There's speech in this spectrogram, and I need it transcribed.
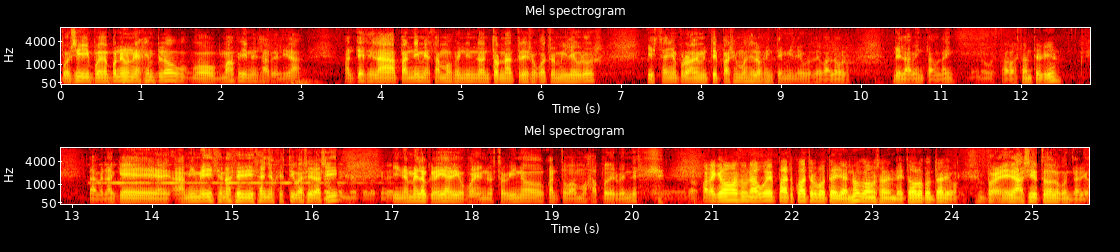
Pues sí, puedo poner un ejemplo, o más bien es la realidad. Antes de la pandemia estamos vendiendo en torno a 3 o 4 mil euros y este año probablemente pasemos de los 20.000 euros de valor de la venta online. Bueno, está bastante bien. La verdad que a mí me dicen hace 10 años que esto iba a ser así y no me lo creía. Digo, pues nuestro vino, ¿cuánto vamos a poder vender? Eh, ¿Para qué vamos a hacer una web para cuatro botellas? No, que vamos a vender, todo lo contrario. Pues ha sido todo lo contrario.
